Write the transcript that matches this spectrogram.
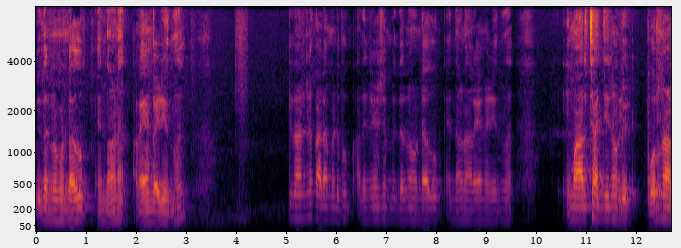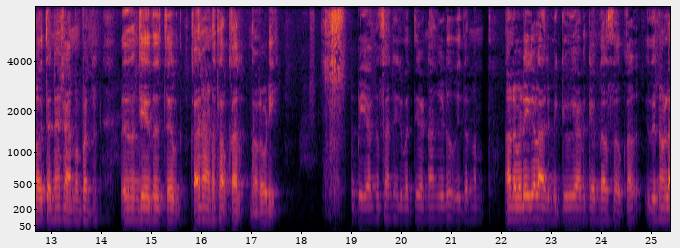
വിതരണമുണ്ടാകും എന്നാണ് അറിയാൻ കഴിയുന്നത്. ഇരുപത്തിനാലിന് കടമെടുപ്പും അതിനുശേഷം വിതരണം ഉണ്ടാകും എന്നാണ് അറിയാൻ കഴിയുന്നത്. മാർച്ച് അഞ്ചിനുള്ളിൽ പൂർണ അളവിൽ തന്നെ ക്ഷേമ പെൻഷൻ ചെയ്ത് തീർക്കാനാണ് സർക്കാർ നടപടി. പി എം കിസാൻ ഇരുപത്തിരണ്ടാം ഗഡു വിതരണം നടപടികൾ ആരംഭിക്കുകയാണ് കേന്ദ്ര സർക്കാർ. ഇതിനുള്ള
